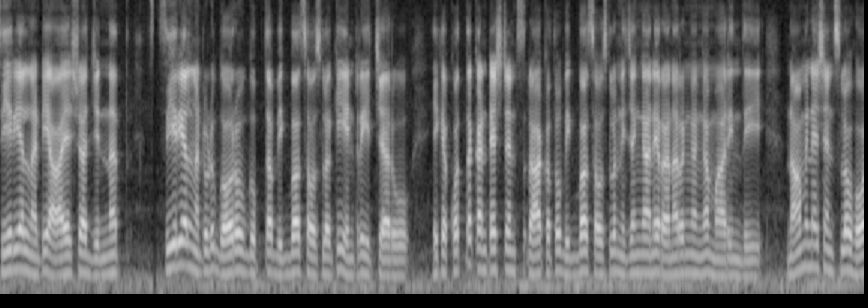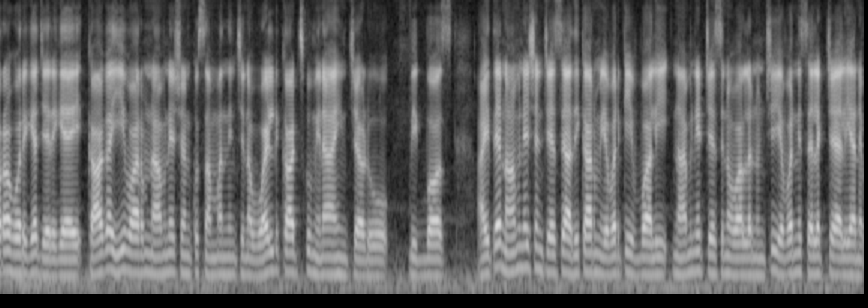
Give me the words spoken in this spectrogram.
సీరియల్ నటి ఆయేషా జిన్నత్ సీరియల్ నటుడు గౌరవ్ గుప్తా బిగ్ బాస్ హౌస్లోకి ఎంట్రీ ఇచ్చారు. ఇక కొత్త కంటెస్టెంట్స్ రాకతో బిగ్ బాస్ హౌస్లో నిజంగానే రణరంగంగా మారింది. నామినేషన్స్లో హోరాహోరీగా జరిగాయి. కాగా ఈ వారం నామినేషన్కు సంబంధించిన వైల్డ్ కార్డ్స్కు మినహాయించాడు బిగ్ బాస్. అయితే నామినేషన్ చేసే అధికారం ఎవరికి ఇవ్వాలి? నామినేట్ చేసిన వాళ్ళ నుంచి ఎవరిని సెలెక్ట్ చేయాలి అనే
